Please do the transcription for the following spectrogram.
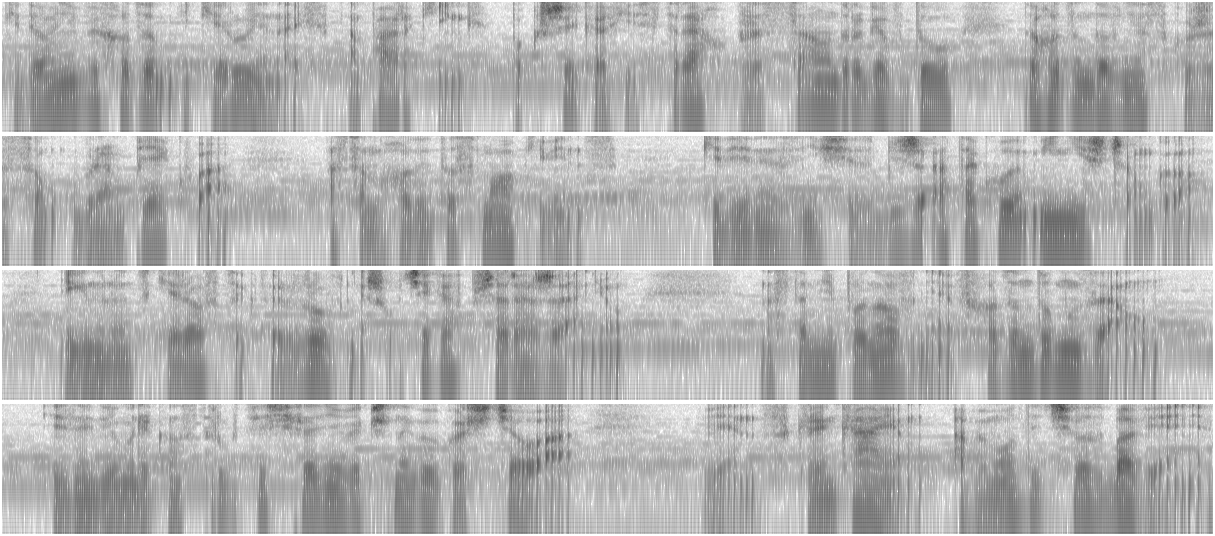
Kiedy oni wychodzą i kieruje na ich na parking, po krzykach i strachu przez całą drogę w dół dochodzą do wniosku, że są u bram piekła, a samochody to smoki, więc kiedy jeden z nich się zbliża, atakują i niszczą go, ignorując kierowcę, który również ucieka w przerażeniu. Następnie ponownie wchodzą do muzeum i znajdują rekonstrukcję średniowiecznego kościoła, więc krękają, aby modlić się o zbawienie,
